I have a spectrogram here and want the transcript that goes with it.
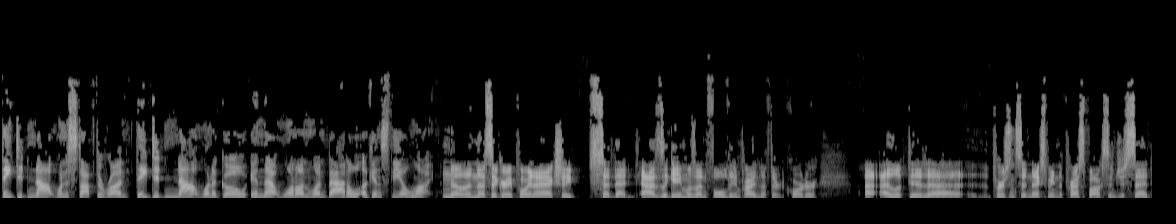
They did not want to stop the run. They did not want to go in that one on one battle against the O line. No, and that's a great point. I actually said that as the game was unfolding, probably in the third quarter, I looked at uh, the person sitting next to me in the press box and just said,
